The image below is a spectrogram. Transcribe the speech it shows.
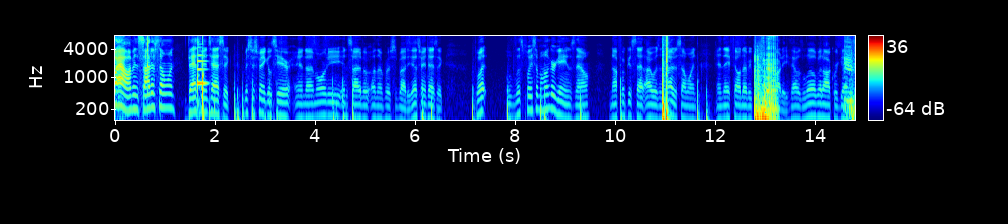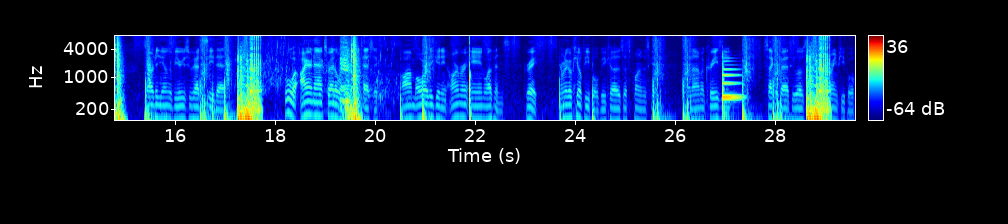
Wow, I'm inside of someone? That's fantastic. Mr. Spanklez here, and I'm already inside of a, another person's body. That's fantastic. But, let's play some Hunger Games now. Not focus that I was inside of someone, and they felt every part of their body. That was a little bit awkward, guys. Sorry to the younger viewers who had to see that. Ooh, Iron Axe right away. That's fantastic. I'm already getting armor and weapons. Great. I'm gonna go kill people, because that's the point of this game. And I'm a crazy psychopath who loves destroying people.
